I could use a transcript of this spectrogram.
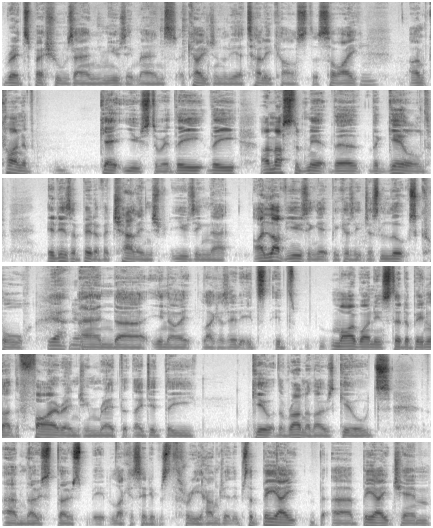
red specials and Music Man's occasionally a Telecaster, so I I'm kind of get used to it. The the I must admit the the guild it is a bit of a challenge using that I love using it because it just looks cool. Yeah. Yeah. And uh, you know, it, like I said, it's it's my one instead of being like the fire engine red that they did the guild, the run of those guilds. Um, those those it, like I said, it was three hundred. It was the B eight uh, BHM.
